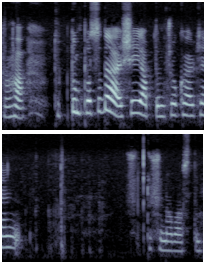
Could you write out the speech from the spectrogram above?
Haha tuttum pası da şey yaptım. Çok erken şut tuşuna bastım.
